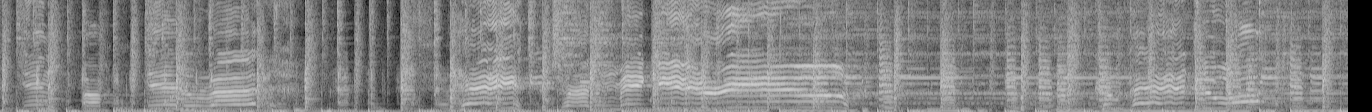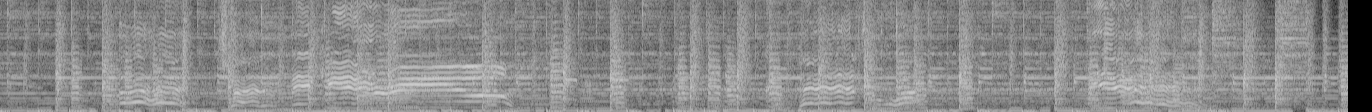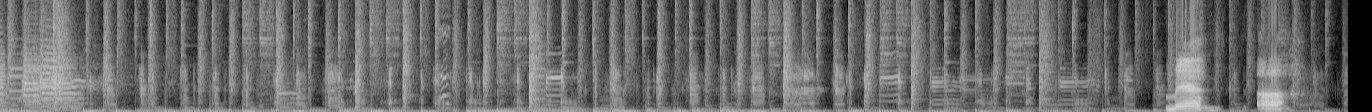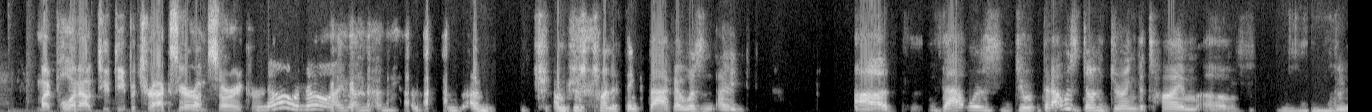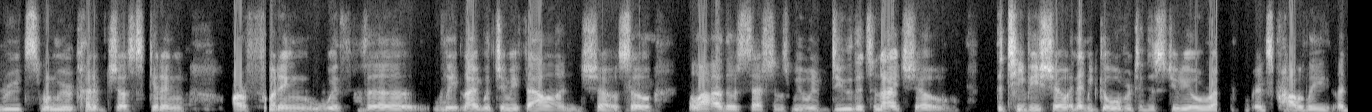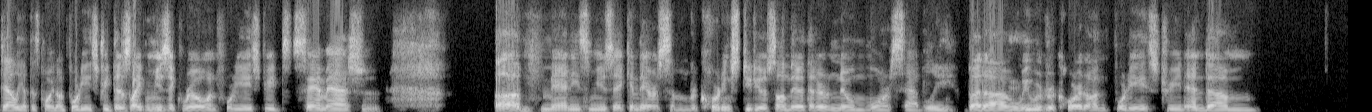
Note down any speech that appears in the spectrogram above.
Man, ah, Am I pulling out too deep of tracks here? I'm sorry, Kirk. no, no, I'm, I'm, I'm, I'm, I'm, I'm, I'm just trying to think back. I wasn't, I, uh, that was, dur- that was done during the time of the Roots when we were kind of just getting our footing with the late night with Jimmy Fallon show. So a lot of those sessions we would do the Tonight Show, the TV show, and then we'd go over to the studio. right- It's probably a deli at this point on 48th Street. There's like Music Row on 48th Street, Sam Ash and uh, Manny's Music, and there were some recording studios on there that are no more, sadly. But uh, we would record on 48th Street, and um,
